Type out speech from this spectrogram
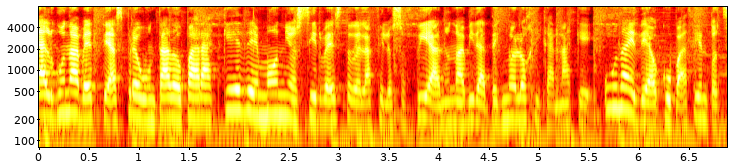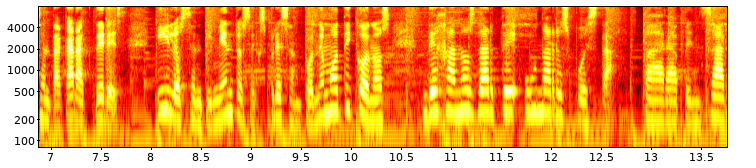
alguna vez te has preguntado para qué demonios sirve esto de la filosofía en una vida tecnológica en la que una idea ocupa 180 caracteres y los sentimientos se expresan con emoticonos, déjanos darte una respuesta. Para pensar.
